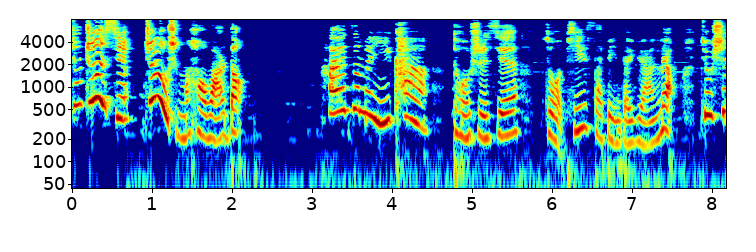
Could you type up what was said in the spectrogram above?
就这些？这有什么好玩的？”孩子们一看，都是些做披萨饼的原料，就生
